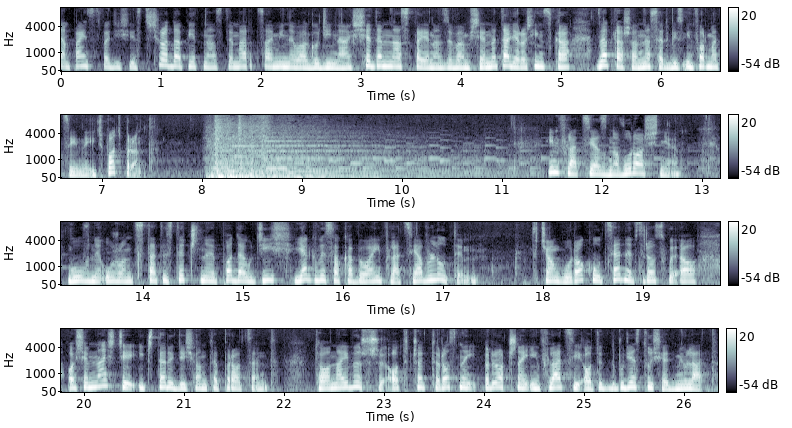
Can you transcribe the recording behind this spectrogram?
Witam Państwa. Dziś jest środa, 15 marca, minęła godzina 17. Ja nazywam się Natalia Rosińska. Zapraszam na serwis informacyjny Idź Pod Prąd. Inflacja znowu rośnie. Główny Urząd Statystyczny podał dziś, jak wysoka była inflacja w lutym. Ciągu roku ceny wzrosły o 18,4%. To najwyższy odczyt rocznej inflacji od 27 lat.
